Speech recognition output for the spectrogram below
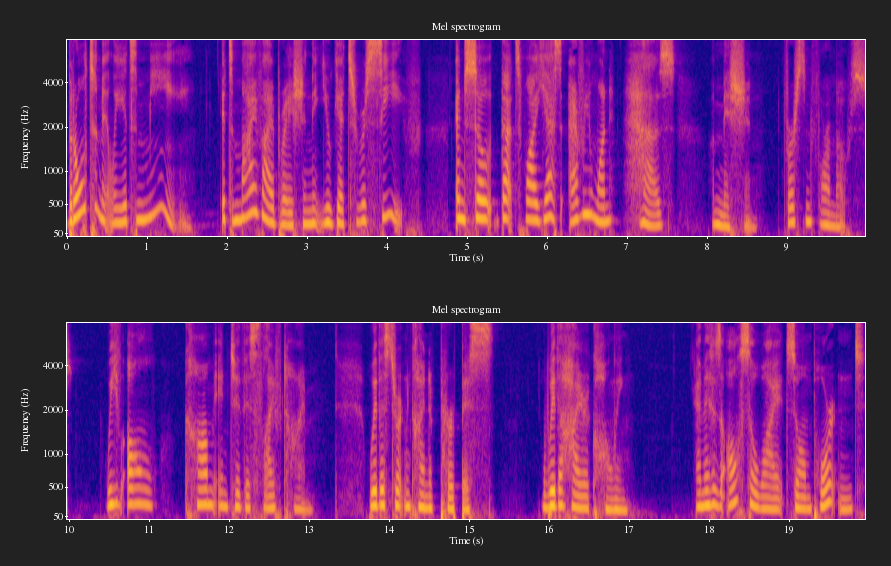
But ultimately, it's me. It's my vibration that you get to receive. And so that's why, yes, everyone has a mission, first and foremost. We've all come into this lifetime with a certain kind of purpose, with a higher calling. And this is also why it's so important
